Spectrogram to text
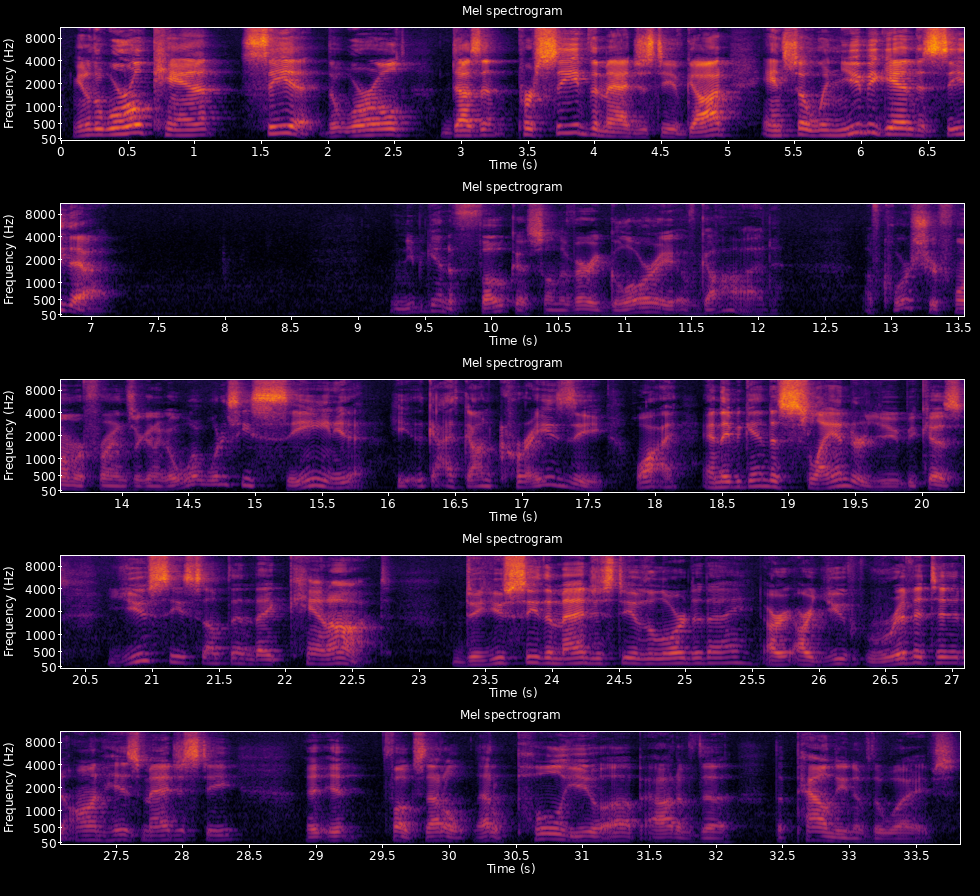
You know, the world can't see it. The world doesn't perceive the majesty of God. And so when you begin to see that, when you begin to focus on the very glory of God, of course your former friends are going to go, what, what is he seeing? He, he, the guy's gone crazy. Why? And they begin to slander you because you see something they cannot. Do you see the majesty of the Lord today? Are, are you riveted on his majesty? It, it, folks, that'll, that'll pull you up out of the, the pounding of the waves.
